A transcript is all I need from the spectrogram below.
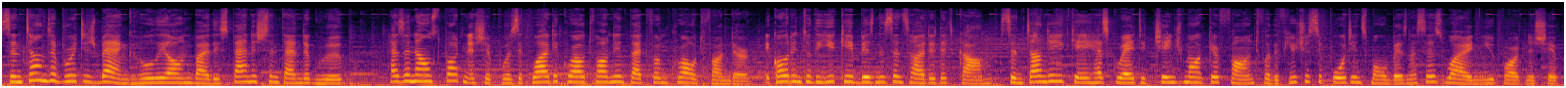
Santander British Bank, wholly owned by the Spanish Santander Group, has announced partnership with the crowdfunding platform Crowdfunder. According to the UK Business Insider.com, Santander UK has created Changemaker Fund for the future supporting small businesses via a new partnership.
